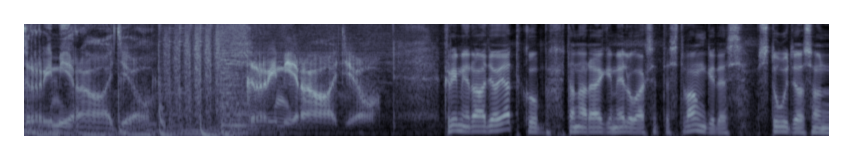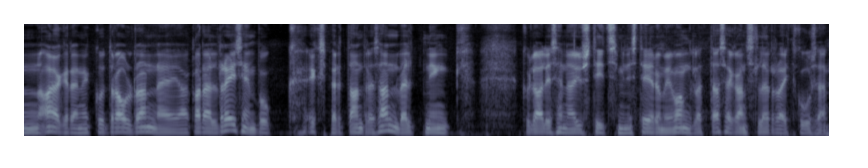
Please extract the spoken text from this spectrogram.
krimiraadio, Krimiraadio krimiraadio jätkub, täna räägime eluaegsetest vangidest. stuudios on ajakirjanikud Raul Ranne ja Karel Reisenbuk, ekspert Andres Anvelt ning külalisena Justiitsministeeriumi vanglate asekantsler Rait Kuuse.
